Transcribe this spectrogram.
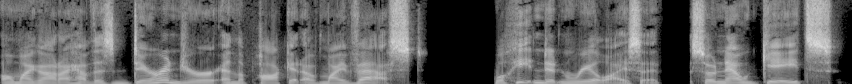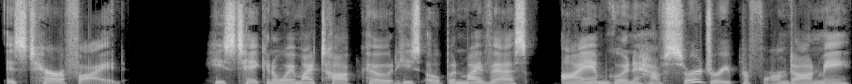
oh my God, I have this derringer in the pocket of my vest. Well, Heaton didn't realize it. So now Gates is terrified. He's taken away my top coat, he's opened my vest. I am going to have surgery performed on me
